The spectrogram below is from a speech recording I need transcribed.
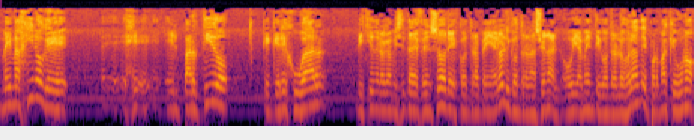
me imagino que eh, el partido que querés jugar vistiendo la camiseta de defensores contra Peñarol y contra Nacional, obviamente contra los grandes, por más que uno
